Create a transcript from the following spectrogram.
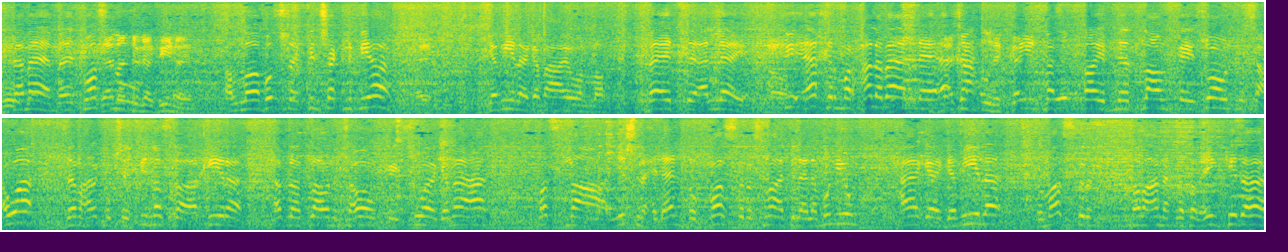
فوق. تمام زي ما أنتم اتواصلوا شايفين اهي الله بص شايفين شكل فيها؟ أهي. جميلة يا جماعة اي والله. بقت قلايه آه. في آخر مرحلة بقى مسح وتتكيف بس طيب نطلعوا نكيسوها ونمسحوها. زي ما حضراتكم شايفين نظرة أخيرة قبل ما نطلعوا نمسحوها ونكيسوها يا جماعة. مصنع يشرح القلب في مصر صناعة الالومنيوم حاجة جميلة في مصر. طبعا إحنا طالعين كده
